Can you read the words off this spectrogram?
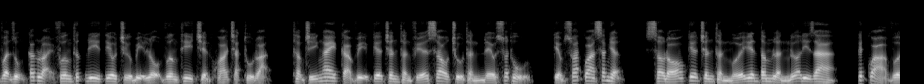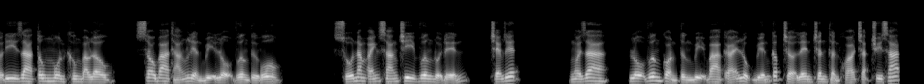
vận dụng các loại phương thức đi tiêu trừ bị lộ vương thi triển khóa chặt thủ đoạn, thậm chí ngay cả vị kia chân thần phía sau chủ thần đều xuất thủ, kiểm soát qua xác nhận, sau đó kia chân thần mới yên tâm lần nữa đi ra, kết quả vừa đi ra tông môn không bao lâu, sau ba tháng liền bị lộ vương từ vô. Số năm ánh sáng chi vương đổi đến, chém giết. Ngoài ra lộ vương còn từng bị ba cái lục biến cấp trở lên chân thần khóa chặt truy sát,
